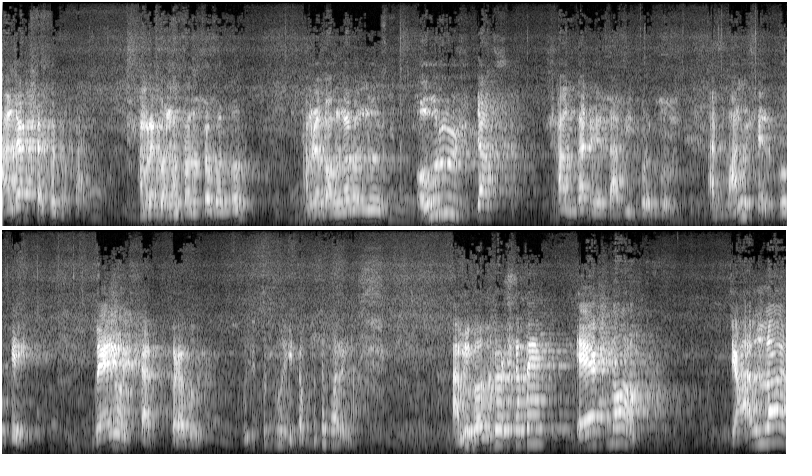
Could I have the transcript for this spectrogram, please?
হাজারটা কোনো পাই আমরা গণতন্ত্র বলব আমরা বঙ্গবন্ধুর ঔরুষ জাত সন্ধানের দাবি করব আর মানুষের বুকে ব্যানর করাবো গুলি করব এটা হতে পারে না। আমি ভদ্রের সাথে একমত যে আল্লাহর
